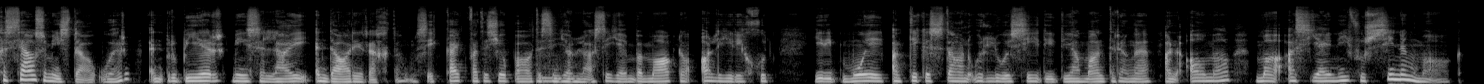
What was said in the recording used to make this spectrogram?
gesels mense daaroor en probeer mense lei in daardie rigting. Sê kyk wat is jou bates en jou laste? Jy bemaak nou al hierdie goed hierdie mooi antieke staan oorlosie die diamantringe aan almal maar as jy nie voorsiening maak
